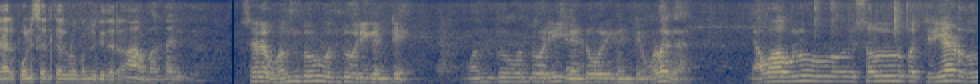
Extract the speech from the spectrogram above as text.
ಯಾರು ಪೊಲೀಸ್ ಅಧಿಕಾರಿಗಳು ಬಂದು ಹೋಗಿದ್ದಾರಾ? ಹಾಂ ಬಂದಾಗಿದ್ದೀವಿ. ಸರ್ ಒಂದು ಒಂದೂವರೆ ಗಂಟೆ ಒಂದು ಒಂದೂವರೆ ಎರಡೂವರೆ ಗಂಟೆ ಒಳಗೆ ಯಾವಾಗಲೂ ಸ್ವಲ್ಪ ತಿರುಗಾಡೋದು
